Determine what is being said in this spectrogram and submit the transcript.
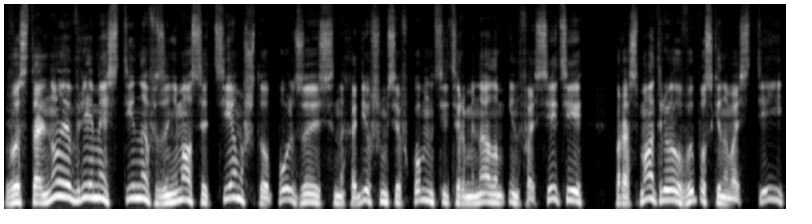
В остальное время Стинов занимался тем, что, пользуясь находившимся в комнате терминалом инфосети, просматривал выпуски новостей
